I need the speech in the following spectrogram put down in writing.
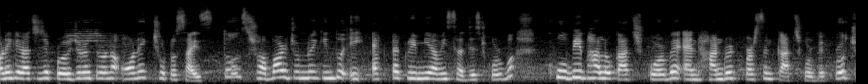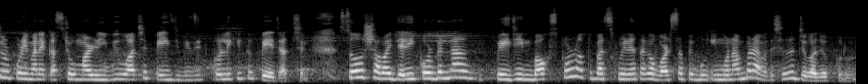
অনেকের আছে যে প্রয়োজনের তুলনায় অনেক ছোট সাইজ তো সবার জন্যই কিন্তু এই একটা ক্রিমই আমি সাজেস্ট করব। খুবই ভালো কাজ করবে অ্যান্ড হান্ড্রেড পার্সেন্ট কাজ করবে। প্রচুর পরিমাণে কাস্টমার রিভিউ আছে পেজ ভিজিট করলে কিন্তু পেয়ে যাচ্ছেন। সো সবাই দেরি করবেন না পেজ ইনবক্স করুন অথবা স্ক্রিনে থাকা হোয়াটসঅ্যাপ এবং ইমো নাম্বার আমাদের সাথে যোগাযোগ করুন।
